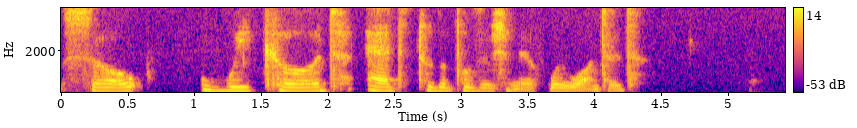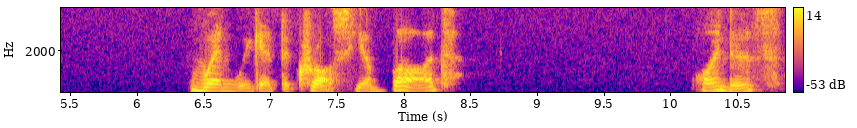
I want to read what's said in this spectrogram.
So we could add to the position if we wanted when we get the cross here, but point is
